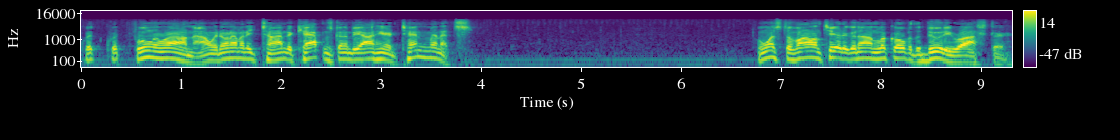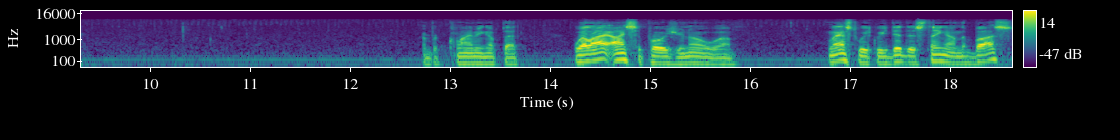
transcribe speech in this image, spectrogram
Quit, quit fooling around now. We don't have any time. The captain's going to be out here in ten minutes. Who wants to volunteer to go down and look over the duty roster? Remember climbing up that. Well, I, I suppose you know. Uh, last week we did this thing on the bus,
